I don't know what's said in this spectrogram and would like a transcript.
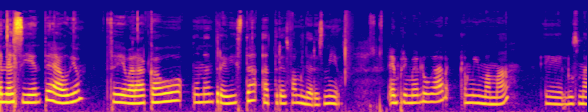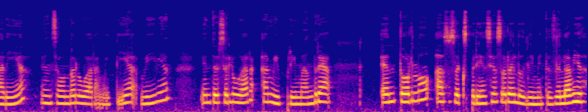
En el siguiente audio se llevará a cabo una entrevista a tres familiares míos. En primer lugar, a mi mamá, eh, Luz María. En segundo lugar, a mi tía, Vivian. Y en tercer lugar, a mi prima, Andrea, en torno a sus experiencias sobre los límites de la vida.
